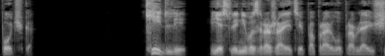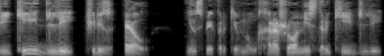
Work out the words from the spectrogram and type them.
«почка». «Кидли», если не возражаете, — поправил управляющий, — «кидли» через «л». Инспектор кивнул. «Хорошо, мистер Кидли.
